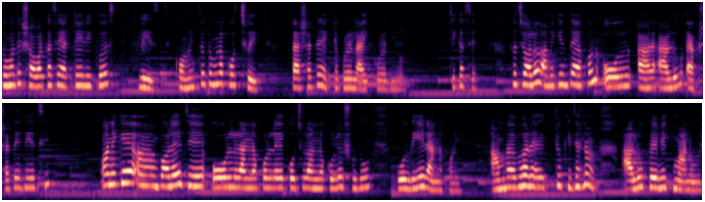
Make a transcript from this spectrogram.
তোমাদের সবার কাছে একটাই রিকোয়েস্ট প্লিজ কমেন্ট তো তোমরা করছোই। তার সাথে একটা করে লাইক করে দিও। ঠিক আছে? তো চলো, আমি কিন্তু এখন ওল আর আলু একসাথে দিয়েছি। অনেকে বলে যে ওল রান্না করলে, কচু রান্না করলে শুধু ওল দিয়েই রান্না করে। আমরা এবার একটু কি জানো? আলু প্রেমিক মানুষ।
